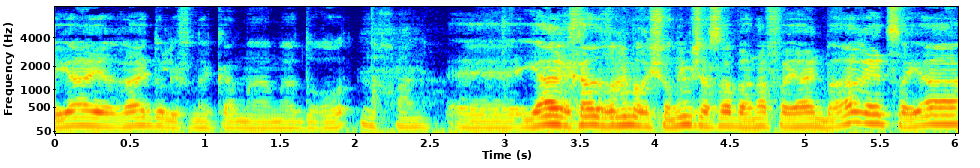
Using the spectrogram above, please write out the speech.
יאיר ריידו לפני כמה מהדורות. נכון. יאיר, אחד הדברים הראשונים שעשה בענף היין בארץ היה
